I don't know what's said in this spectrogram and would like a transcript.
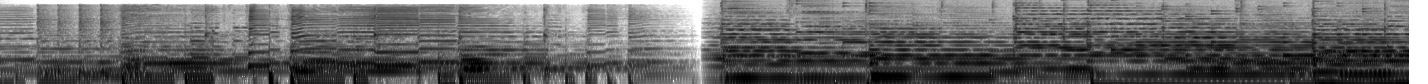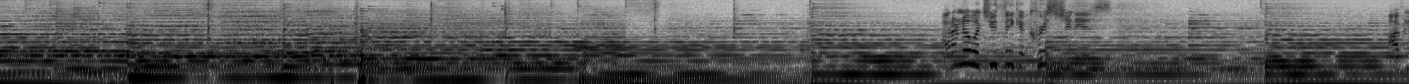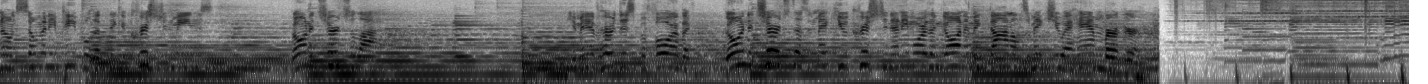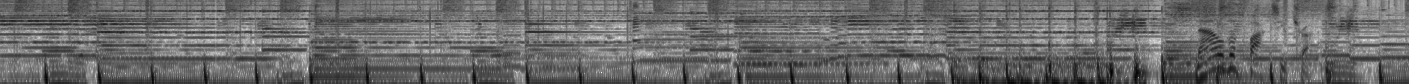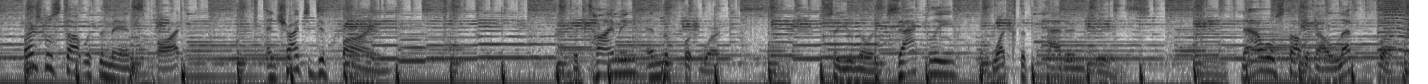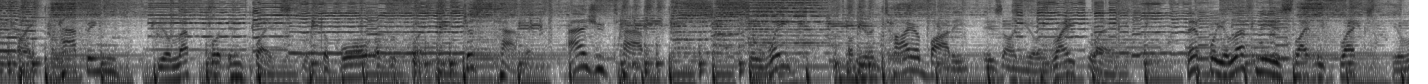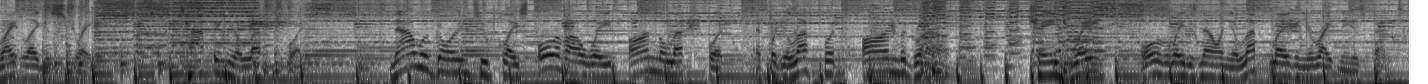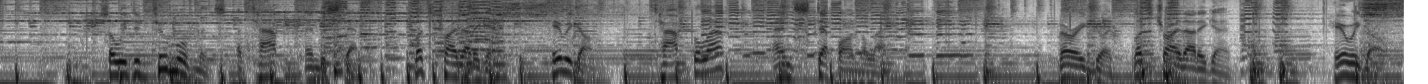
Heard this before, but going to church doesn't make you a Christian any more than going to McDonald's makes you a hamburger. Now the foxtrot. First, we'll start with the man's part and try to define the timing and the footwork so you know exactly what the pattern is. Now we'll start with our left foot by tapping your left foot in place with the ball of the foot. Just tap it. As you tap, the weight of your entire body is on your right leg. Therefore, your left knee is slightly flexed, your right leg is straight. Tapping your left foot. Now we're going to place all of our weight on the left foot and put your left foot on the ground. Change weight. All of the weight is now on your left leg and your right knee is bent. So we did two movements, a tap and a step. Let's try that again. Here we go. Tap the left and step on the left. Very good. Let's try that again. Here we go.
